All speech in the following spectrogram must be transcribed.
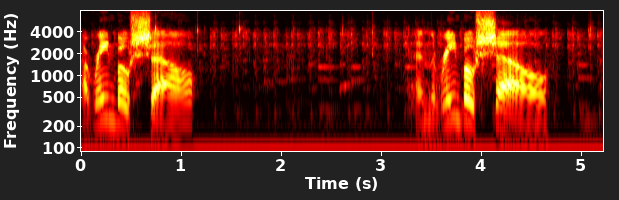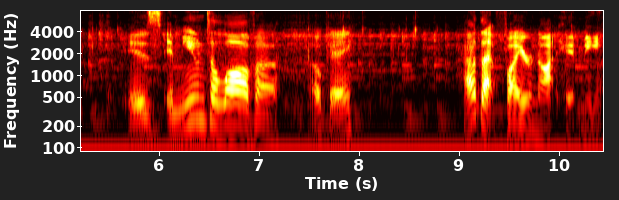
a rainbow shell. And the rainbow shell is immune to lava. Okay. How'd that fire not hit me?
